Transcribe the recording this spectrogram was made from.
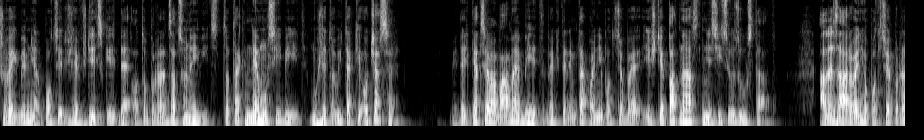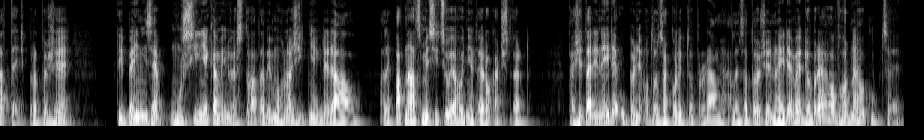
člověk by měl pocit, že vždycky jde o to prodat za co nejvíc. To tak nemusí být. Může to být taky o čase. My teďka třeba máme byt, ve kterém ta paní potřebuje ještě 15 měsíců zůstat, ale zároveň ho potřebuje prodat teď, protože ty peníze musí někam investovat, aby mohla žít někde dál. Ale 15 měsíců je hodně, to je rok a čtvrt. Takže tady nejde úplně o to, za kolik to prodáme, ale za to, že najdeme dobrého, vhodného kupce,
